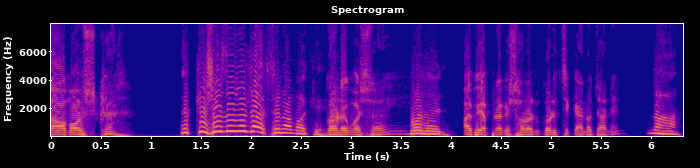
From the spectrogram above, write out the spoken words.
নমস্কার। কিসের জন্য ডাকছেন আমাকে? ঘটক মশাই বলেন। আমি আপনাকে স্মরণ করেছি কেন জানেন? না।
